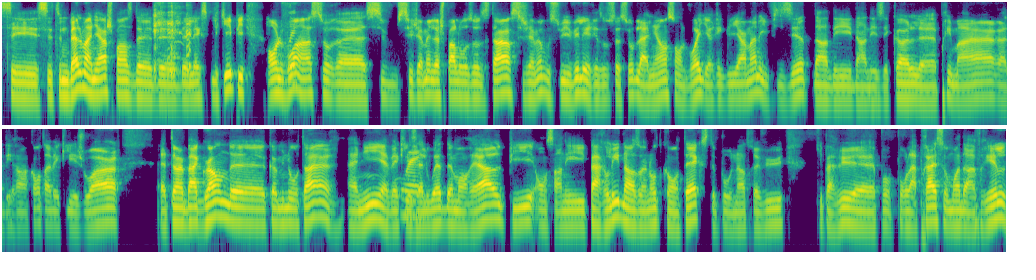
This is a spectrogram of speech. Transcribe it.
c'est une belle manière, je pense, de, l'expliquer. Puis on le voit hein, sur, euh, si, jamais, là je parle aux auditeurs, si jamais vous suivez les réseaux sociaux de l'Alliance, on le voit, il y a régulièrement des visites dans des, dans des écoles euh, primaires, des rencontres avec les joueurs. Euh, tu as un background communautaire, Annie, avec les Alouettes de Montréal, puis on s'en est parlé dans un autre contexte pour une entrevue qui est parue pour, la presse au mois d'avril.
